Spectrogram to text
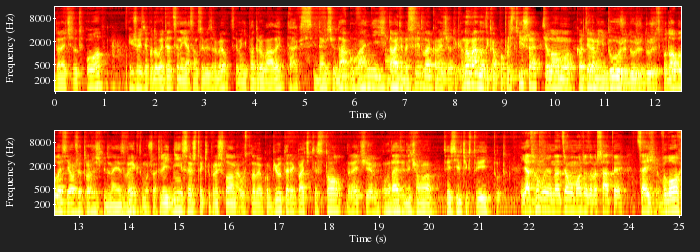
До речі, тут оп. Якщо щось не подобається, це не я сам собі зробив. Це мені подарували. Так, йдемо сюди, у ванній. Давайте без світла. Коротше, отака. Ну, ванна така попростіше. В цілому квартира мені дуже, дуже, дуже сподобалась. Я вже трошечки до неї звик, тому що три дні все ж таки пройшло. Установив комп'ютер, як бачите, стол. До речі, угадайте, для чого цей стільчик стоїть тут. Я думаю, на цьому можна завершати цей влог.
